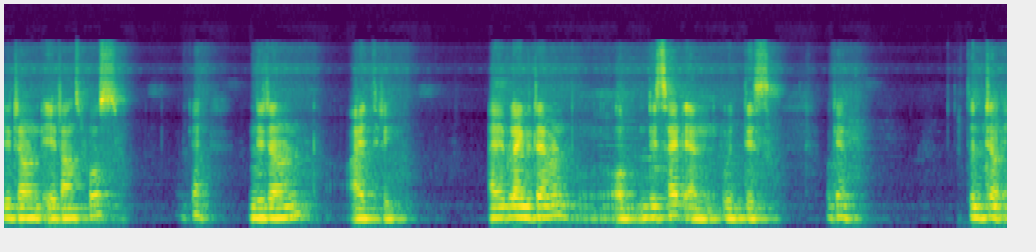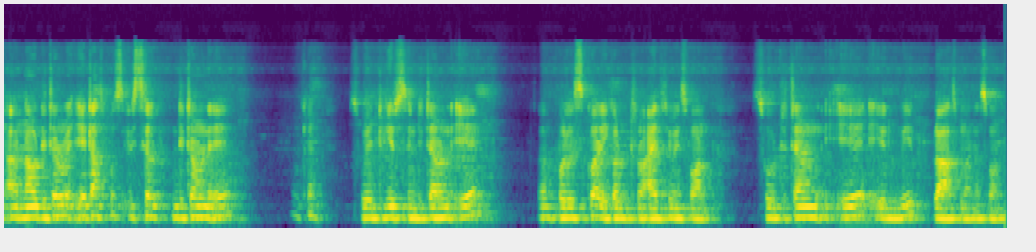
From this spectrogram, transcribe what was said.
determinant A transpose. Okay, determinant I3. I am applying determinant of this side and with this okay? So uh, now determine a transpose itself determine a okay? So it gives determine a the whole square equal to i3 means 1 so determine a will be plus minus 1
